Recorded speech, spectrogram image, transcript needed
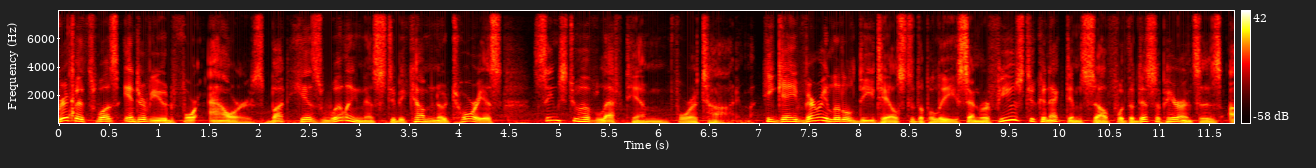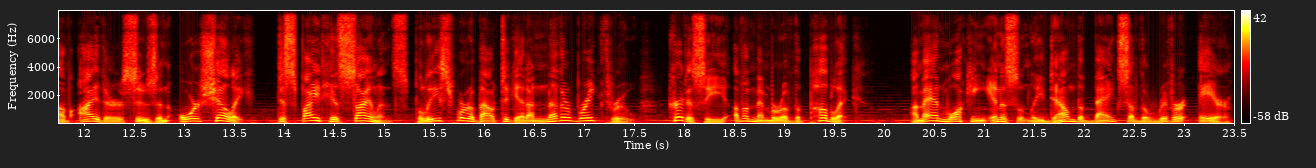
Griffiths was interviewed for hours, but his willingness to become notorious seems to have left him for a time. He gave very little details to the police and refused to connect himself with the disappearances of either Susan or Shelley. Despite his silence, police were about to get another breakthrough, courtesy of a member of the public. A man walking innocently down the banks of the River Aire.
